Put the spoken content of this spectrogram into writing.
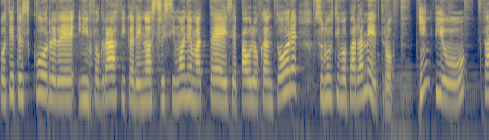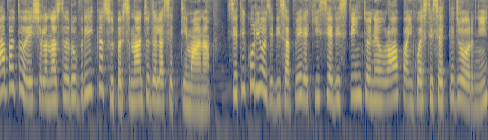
Potete scorrere l'infografica dei nostri Simone Matteis e Paolo Cantore sull'ultimo parametro. In più, sabato esce la nostra rubrica sul personaggio della settimana. Siete curiosi di sapere chi si è distinto in Europa in questi sette giorni?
